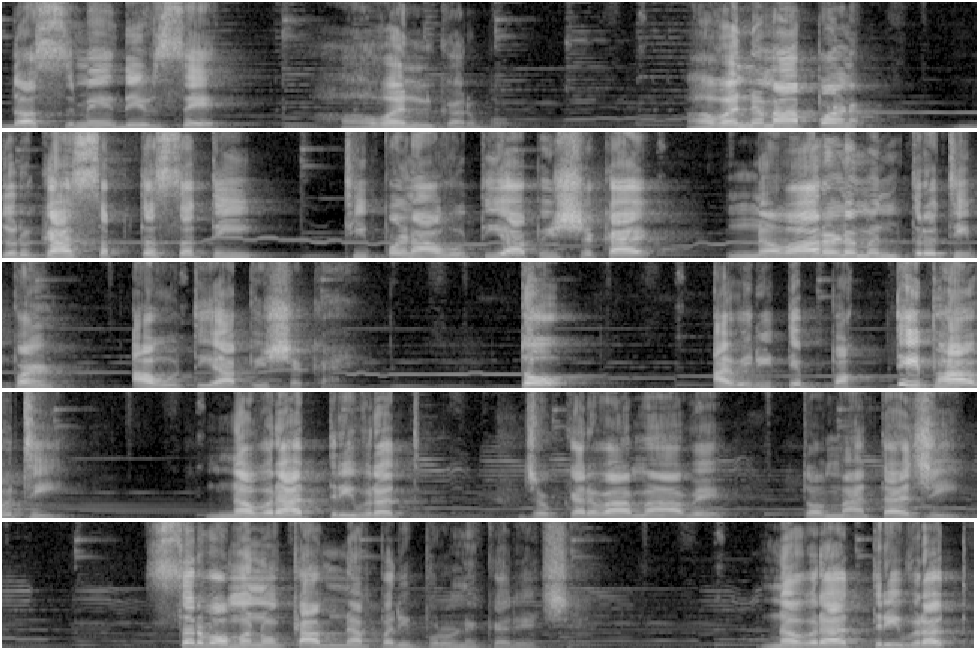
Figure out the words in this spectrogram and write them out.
દસમે દિવસે હવન કરવો. હવનમાં પણ દુર્ગા સપ્તસતીથી પણ આહુતિ આપી શકાય. નવારણ મંત્રથી પણ આહુતિ આપી શકાય. તો આવી રીતે ભક્તિભાવથી નવરાત્રિ વ્રત જો કરવામાં આવે તો માતાજી સર્વ મનોકામના પરિપૂર્ણ કરે છે. નવરાત્રિ વ્રત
